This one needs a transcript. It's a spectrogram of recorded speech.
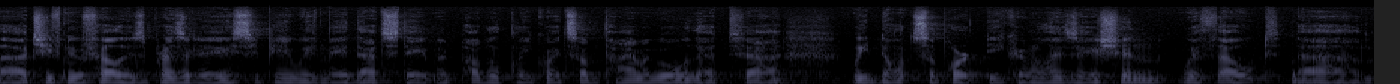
uh, Chief Neufeld, who's the president of ACP, we've made that statement publicly quite some time ago that uh, we don't support decriminalization without um,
